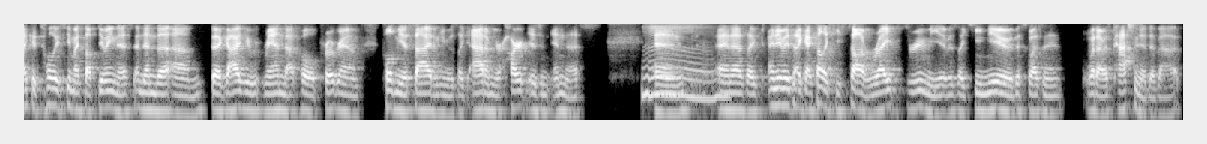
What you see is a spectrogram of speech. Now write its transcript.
I could totally see myself doing this. And then the um, the guy who ran that whole program pulled me aside, and he was like, Adam, your heart isn't in this. Mm. And and I was like, and it was like I felt like he saw right through me. It was like he knew this wasn't what I was passionate about.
